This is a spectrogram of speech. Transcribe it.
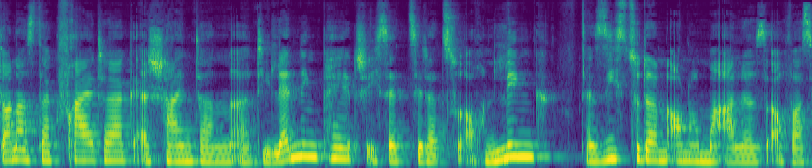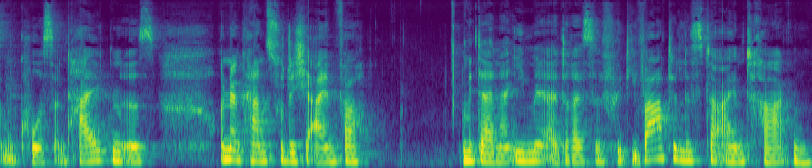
Donnerstag, Freitag erscheint dann äh, die Landingpage. Ich setze dir dazu auch einen Link. Da siehst du dann auch nochmal alles, auch was im Kurs enthalten ist. Und dann kannst du dich einfach mit deiner E-Mail-Adresse für die Warteliste eintragen.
